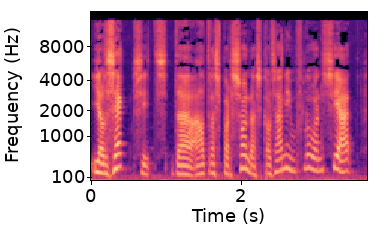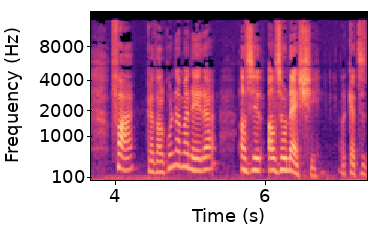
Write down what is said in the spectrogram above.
i els èxits d'altres persones que els han influenciat, fa que d'alguna manera els, els uneixi aquests,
